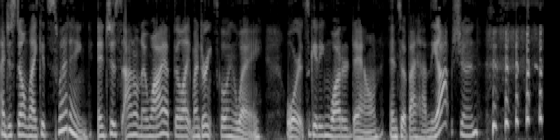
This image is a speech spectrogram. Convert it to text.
I just don't like it sweating. It just, I don't know why. I feel like my drink's going away or it's getting watered down. And so if I have the option,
